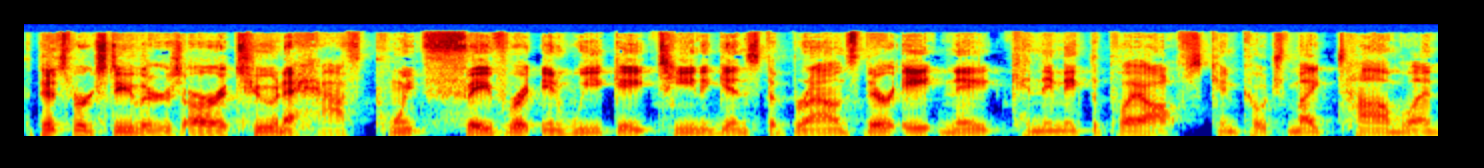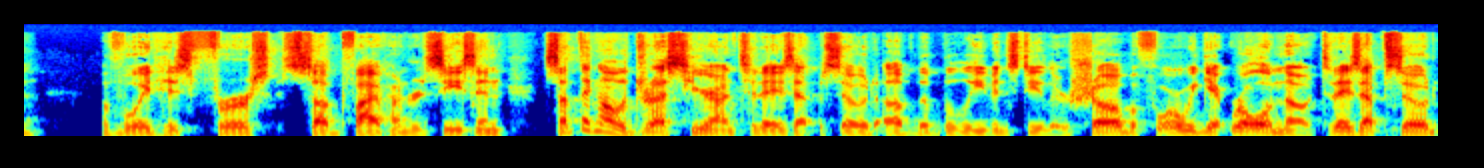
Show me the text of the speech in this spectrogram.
The Pittsburgh Steelers are a two and a half point favorite in week 18 against the Browns. They're eight and eight. Can they make the playoffs? Can coach Mike Tomlin avoid his first sub 500 season? Something I'll address here on today's episode of the Bleav in Steelers show. Before we get rolling, though, today's episode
